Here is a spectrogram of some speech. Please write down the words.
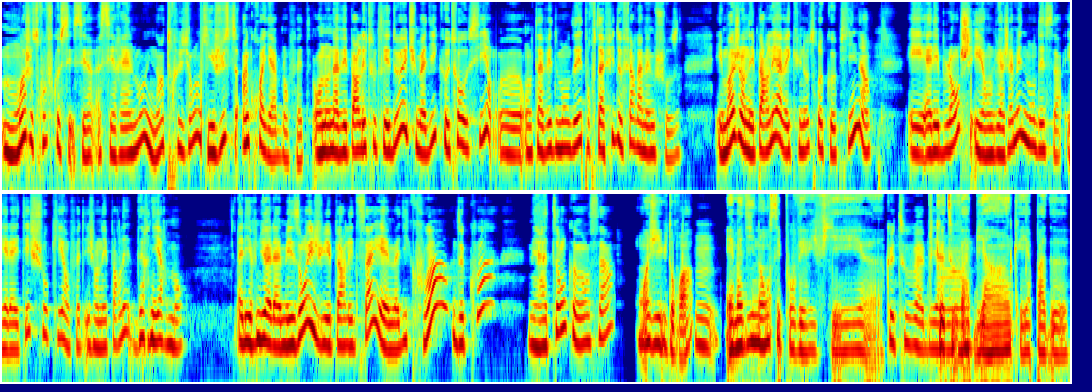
Moi, je trouve que c'est- réellement une intrusion qui est juste incroyable en fait. On en avait parlé toutes les deux et tu m'as dit que toi aussi, euh, on t'avait demandé pour ta fille de faire la même chose. Et moi, j'en ai parlé avec une autre copine et elle est blanche et on lui a jamais demandé ça. Et elle a été choquée en fait. Et j'en ai parlé dernièrement. Elle est venue à la maison et je lui ai parlé de ça et elle m'a dit quoi? De quoi? Mais attends, comment ça? Moi j'ai eu droit. Hmm, Et elle m'a dit non, c'est pour vérifier euh, Que tout va bien. que tout va bien, qu'il n'y a pas de...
